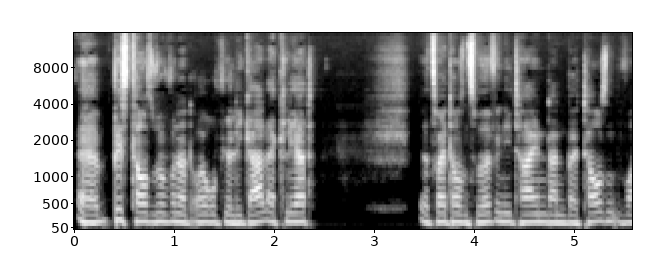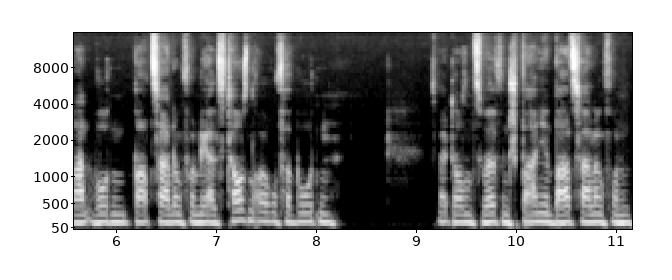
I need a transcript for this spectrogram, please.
äh, bis 1500 Euro für legal erklärt. 2012 äh, in Italien dann bei 1000 waren, wurden Barzahlungen von mehr als 1000 Euro verboten. 2012 in Spanien Barzahlungen von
